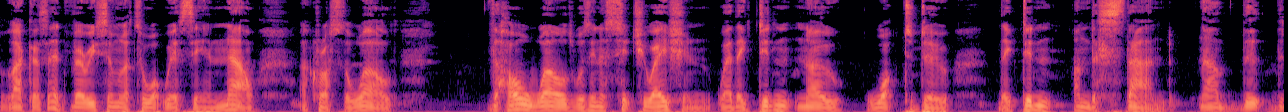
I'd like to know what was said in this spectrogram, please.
Like I said, very similar to what we're seeing now across the world. The whole world was in a situation where they didn't know what to do. They didn't understand. Now, the, the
